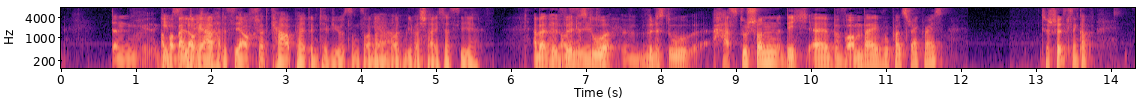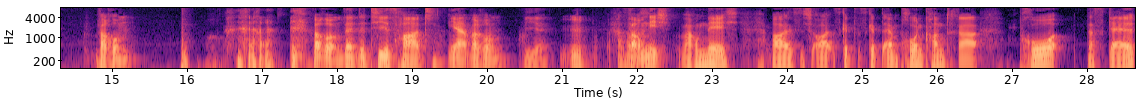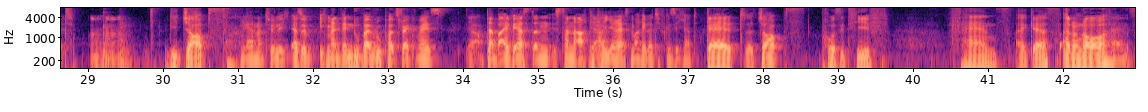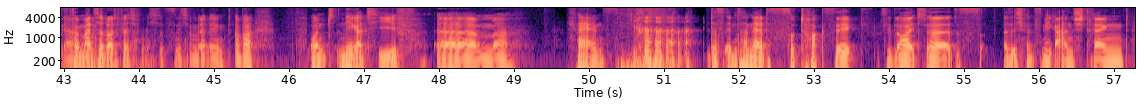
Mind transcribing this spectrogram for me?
dann geht's Aber bei L'Oreal hatte sie ja auch Red Carpet Interviews und so, und dann Ja. wollten die wahrscheinlich, dass sie. Aber würdest du, würdest du, hast du schon dich äh, beworben bei RuPaul's Drag Race? Du schüttelst den Kopf. Warum? warum? The, the tea is hot. Ja, warum? Wie? Also Warum ich- nicht? Warum nicht? Oh, es, ist, oh, es gibt, es gibt ähm, Pro und Contra. Pro das Geld, Mhm. die Jobs. Ja, natürlich. Also, ich meine, wenn du bei RuPaul's Drag Race Ja. dabei wärst, dann ist danach die Ja. Karriere erstmal relativ gesichert. Geld, äh, Jobs, positiv. Fans, I guess. I don't know. Fans, ja. Für manche Leute vielleicht, für mich jetzt nicht unbedingt, aber. Und negativ, ähm, Fans. das Internet, das ist so toxisch. Die Leute, das ist, also ich find's mega anstrengend.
